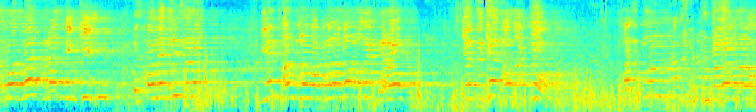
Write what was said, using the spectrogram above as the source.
սպաններ դրանց դինքին, սպանեցի նրան իրենց անդրամակարական օրենքներով և դքեն համայնքով։ Այս նույն թուրքական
